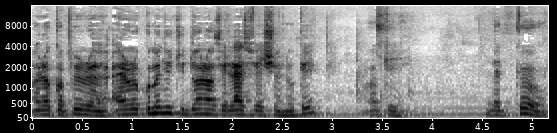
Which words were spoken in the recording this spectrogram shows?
on the computer I recommend you to download the last version okay okay let's go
